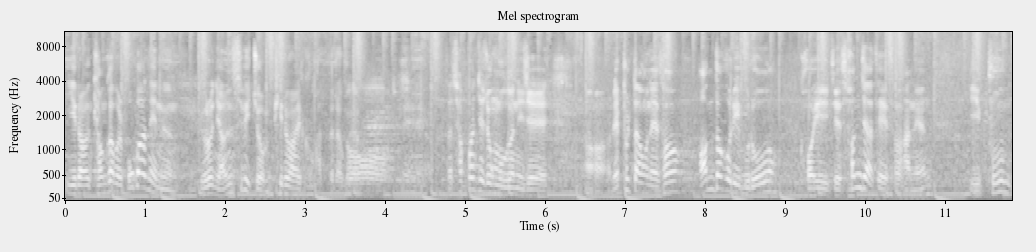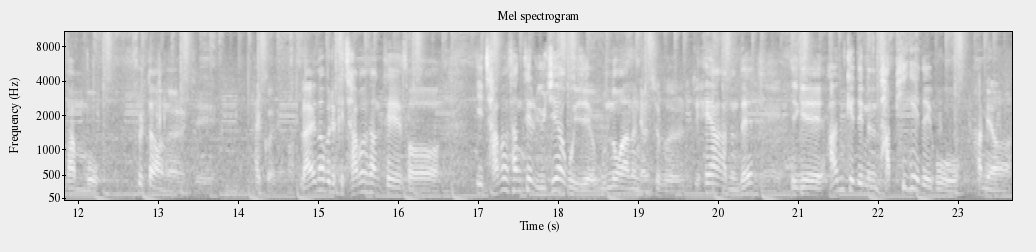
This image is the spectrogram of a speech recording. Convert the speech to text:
이런 견갑을 뽑아내는 이런 연습이 좀 필요할 것 같더라고요. 어, 네. 자, 첫 번째 종목은 이제 어, 래플다운에서 언더그립으로 거의 이제 선 자세에서 하는 이 부분 반복 pulldown을 이제 할 거예요. 라인업을 이렇게 잡은 상태에서 이 잡은 상태를 유지하고 이제 운동하는 연습을 이제 해야 하는데 이게 앉게 되면 다 피게 되고 하면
